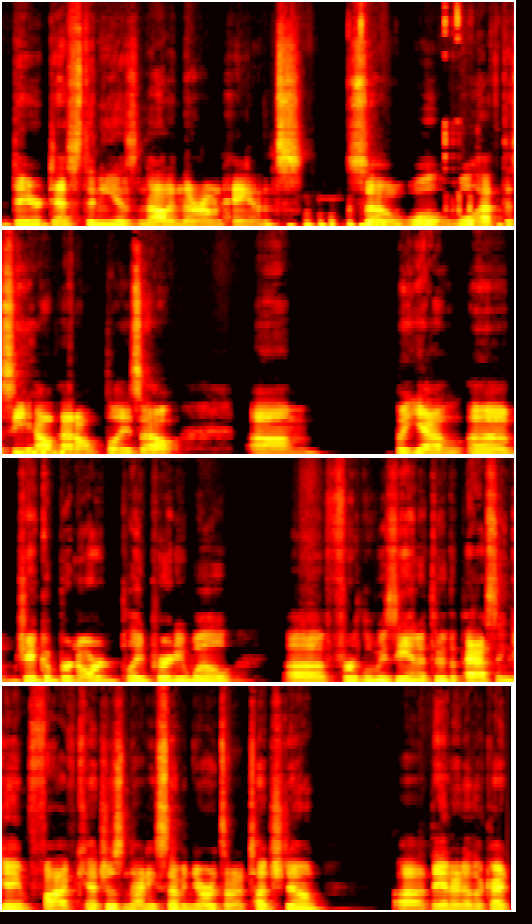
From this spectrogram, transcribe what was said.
their destiny is not in their own hands. So we'll we'll have to see how that all plays out. Um, but yeah, uh, Jacob Bernard played pretty well uh, for Louisiana through the passing game. Five catches, 97 yards, and a touchdown. Uh, they had another guy,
